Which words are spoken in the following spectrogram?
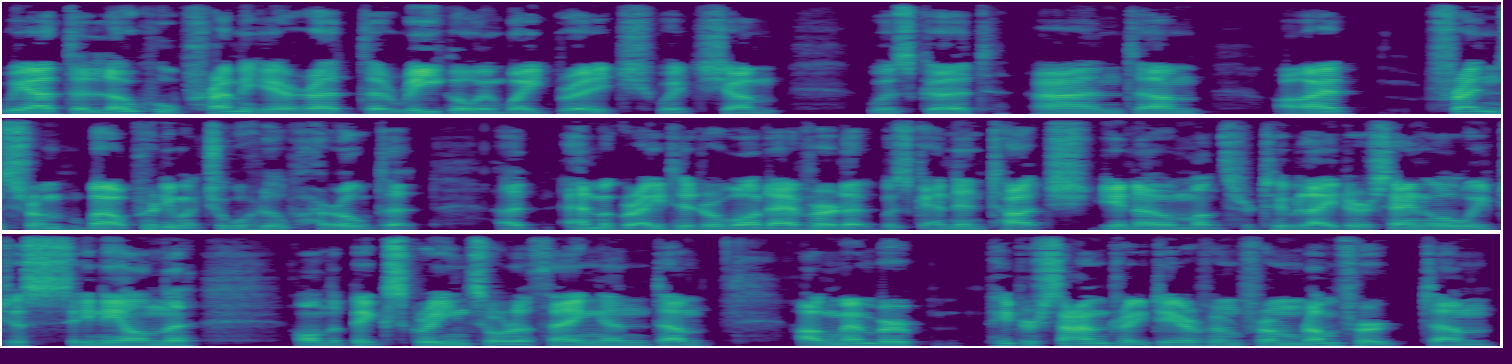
we had the local premiere at the Regal in Wadebridge, which um, was good. And um, I had friends from, well, pretty much all the world that had emigrated or whatever that was getting in touch, you know, a month or two later saying, oh, we've just seen you on the on the big screen sort of thing. And um, I remember Peter Sandry, dear of him from Rumford, um,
